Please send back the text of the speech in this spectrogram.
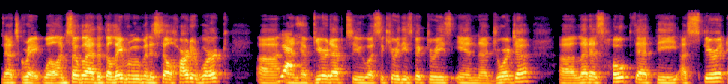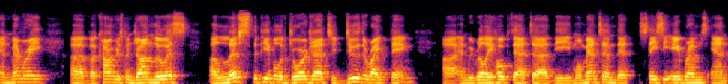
That's great. Well, I'm so glad that the labor movement is still hard at work uh, yes. and have geared up to uh, secure these victories in uh, Georgia. Uh, let us hope that the uh, spirit and memory of uh, Congressman John Lewis lifts the people of Georgia to do the right thing. and we really hope that the momentum that Stacey Abrams and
